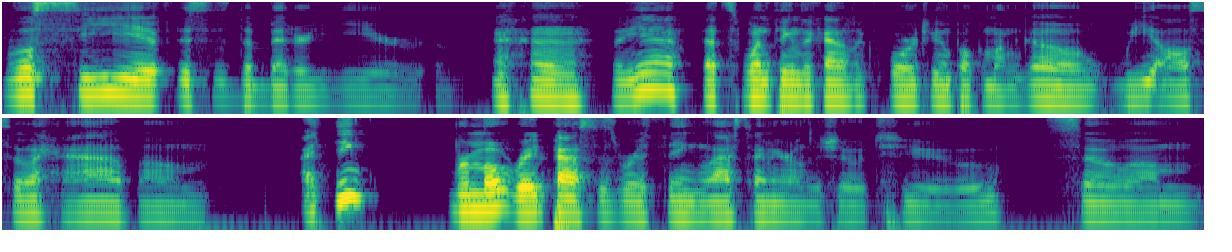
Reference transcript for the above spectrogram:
we'll see if this is the better year. but yeah, that's one thing to kind of look forward to in Pokemon Go. We also have, um, I think, remote raid passes were a thing last time you were on the show too. So um,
